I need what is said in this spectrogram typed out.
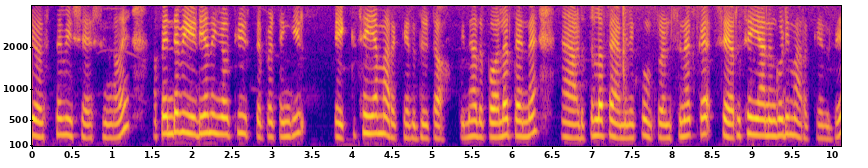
ദിവസത്തെ വിശേഷങ്ങൾ. അപ്പോൾ എന്റെ വീഡിയോ നിങ്ങൾക്ക് ഇഷ്ടപ്പെട്ടെങ്കിൽ ലൈക്ക് ചെയ്യാൻ മറക്കരുത് കേട്ടോ പിന്നെ അതുപോലെ തന്നെ അടുത്തുള്ള ഫാമിലിക്കും ഫ്രണ്ട്സിനൊക്കെ ഷെയർ ചെയ്യാനും കൂടി മറക്കരുത്.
